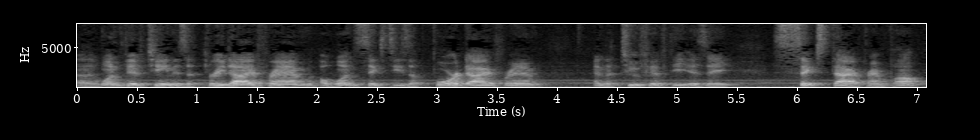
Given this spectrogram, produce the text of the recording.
uh, a 115 is a three diaphragm, a 160 is a four diaphragm, and the 250 is a six diaphragm pump.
